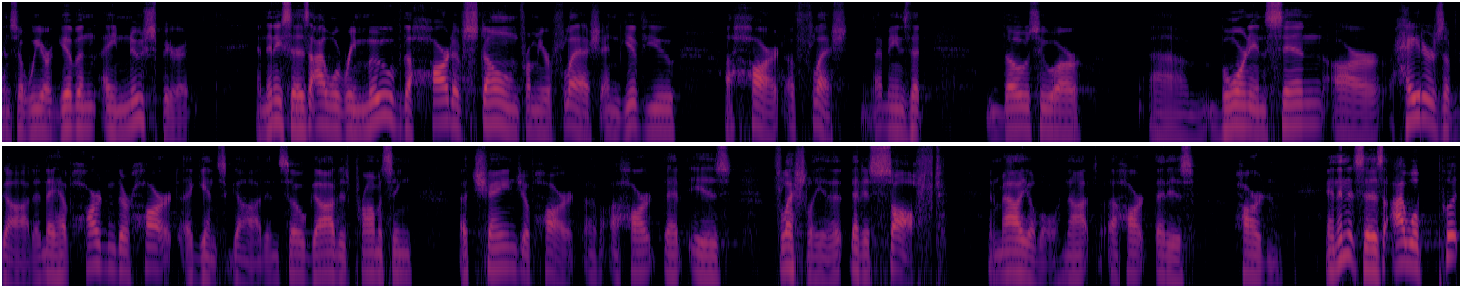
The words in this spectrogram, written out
And so we are given a new spirit. And then he says, I will remove the heart of stone from your flesh and give you a heart of flesh. That means that those who are um, born in sin are haters of God and they have hardened their heart against God. And so God is promising a change of heart, a, a heart that is fleshly, that, that is soft and malleable, not a heart that is hardened. And then it says, I will put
